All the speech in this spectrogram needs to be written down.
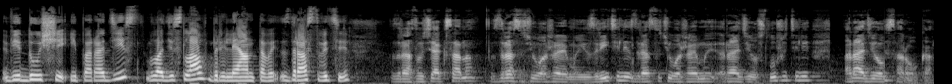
ведущий и пародист Владислав Бриллиантовый. Здравствуйте. Здравствуйте, Оксана. Здравствуйте, уважаемые зрители. Здравствуйте, уважаемые радиослушатели. Радио Сорока.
